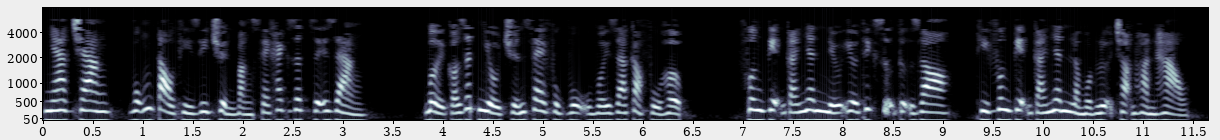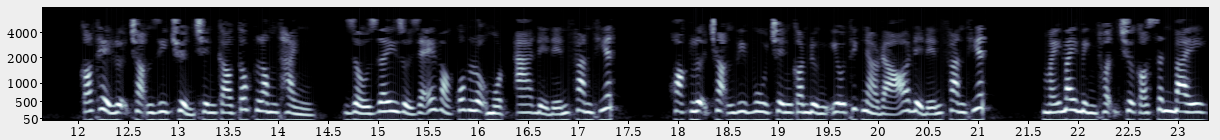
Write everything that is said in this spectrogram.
Nha Trang, Vũng Tàu thì di chuyển bằng xe khách rất dễ dàng. Bởi có rất nhiều chuyến xe phục vụ với giá cả phù hợp. Phương tiện cá nhân nếu yêu thích sự tự do, thì phương tiện cá nhân là một lựa chọn hoàn hảo. Có thể lựa chọn di chuyển trên cao tốc Long Thành, dầu dây rồi rẽ vào quốc lộ 1A để đến Phan Thiết. Hoặc lựa chọn vi vu trên con đường yêu thích nào đó để đến Phan Thiết. Máy bay Bình Thuận chưa có sân bay,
